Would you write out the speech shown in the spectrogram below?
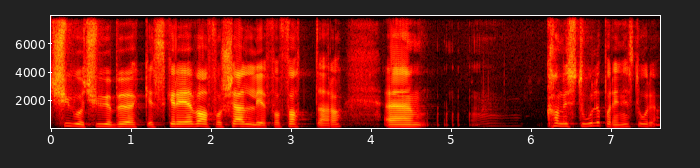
27 bøker skrevet av forskjellige forfattere. Kan vi stole på denne historien?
